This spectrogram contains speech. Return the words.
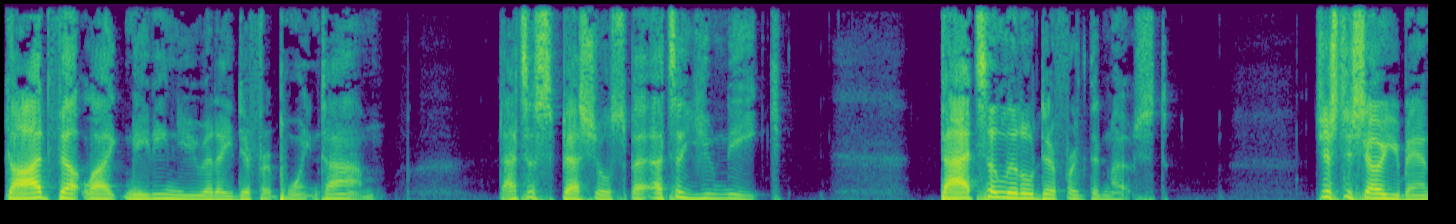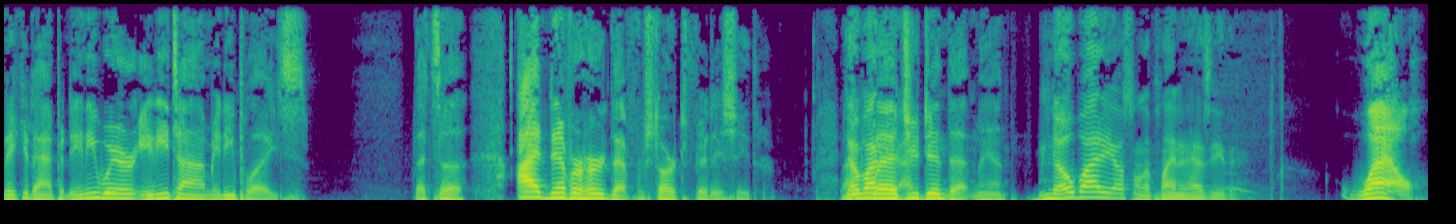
God felt like meeting you at a different point in time. That's a special, that's a unique, that's a little different than most. Just to show you, man, it can happen anywhere, anytime, any place. That's a, I'd never heard that from start to finish either. I'm Nobody- glad you did that, man. Nobody else on the planet has either. Wow.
